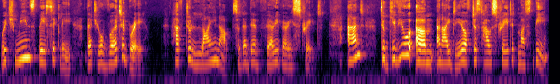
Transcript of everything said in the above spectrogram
Which means basically that your vertebrae have to line up so that they're very, very straight. And to give you um, an idea of just how straight it must be,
